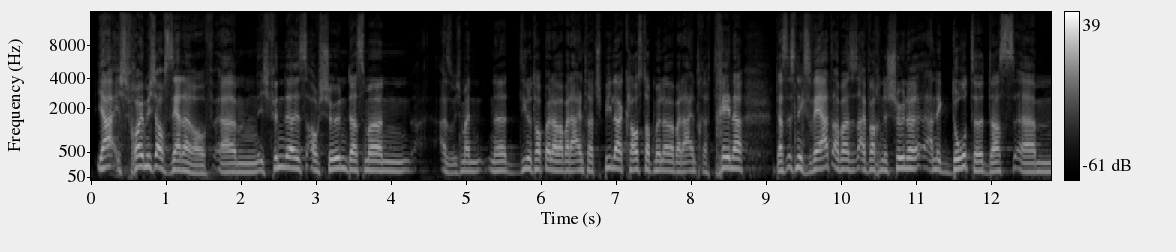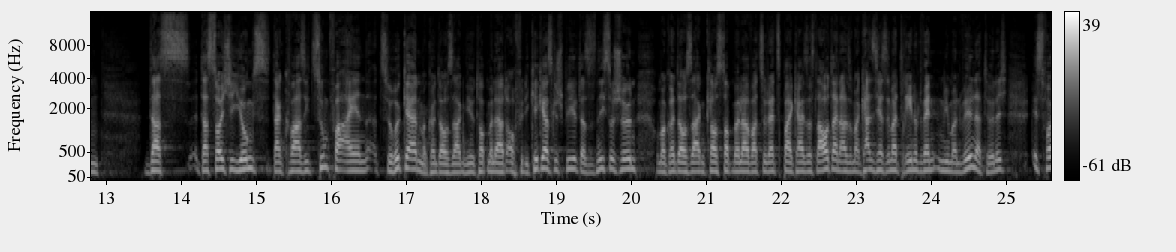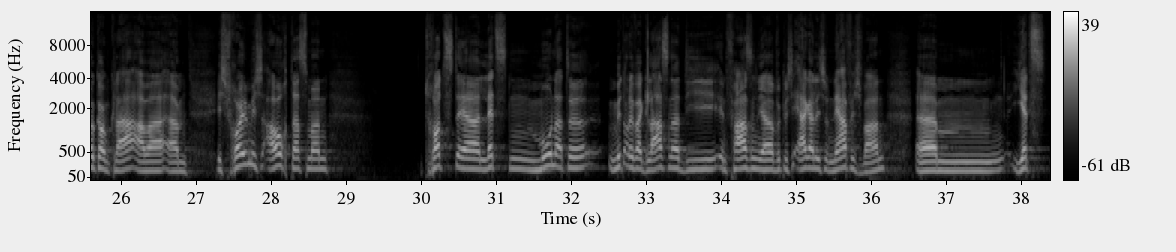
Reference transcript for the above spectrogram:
Ja, ich freue mich auch sehr darauf. Ähm, ich finde es auch schön, dass man also ich meine, ne, Dino Topmöller war bei der Eintracht Spieler, Klaus Topmöller war bei der Eintracht Trainer. Das ist nichts wert, aber es ist einfach eine schöne Anekdote, dass ähm, dass, dass solche Jungs dann quasi zum Verein zurückkehren. Man könnte auch sagen, Nino Topmöller hat auch für die Kickers gespielt, das ist nicht so schön. Und man könnte auch sagen, Klaus Topmöller war zuletzt bei Kaiserslautern. Also man kann sich jetzt immer drehen und wenden, wie man will, natürlich. Ist vollkommen klar, aber ähm, ich freue mich auch, dass man trotz der letzten Monate mit Oliver Glasner, die in Phasen ja wirklich ärgerlich und nervig waren, ähm, jetzt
